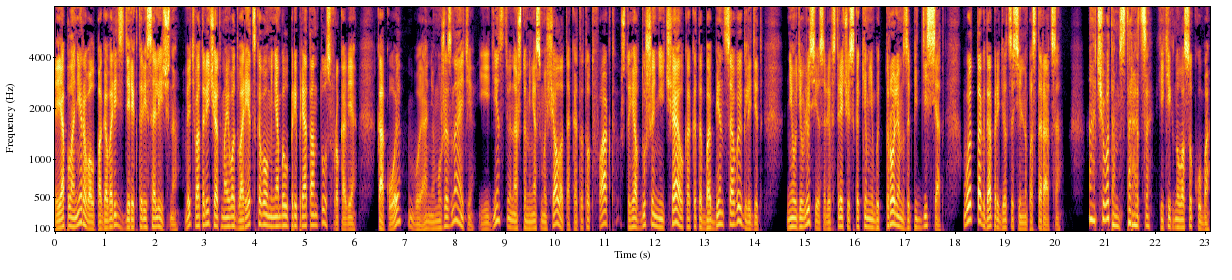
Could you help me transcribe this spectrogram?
Я планировал поговорить с директорисой лично, ведь в отличие от моего дворецкого у меня был припрятан туз в рукаве. Какой? Вы о нем уже знаете. единственное, что меня смущало, так это тот факт, что я в душе не чаял, как эта бабенца выглядит. Не удивлюсь, если встречусь с каким-нибудь троллем за пятьдесят. Вот тогда придется сильно постараться. «А чего там стараться?» — хихикнула Сукуба.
